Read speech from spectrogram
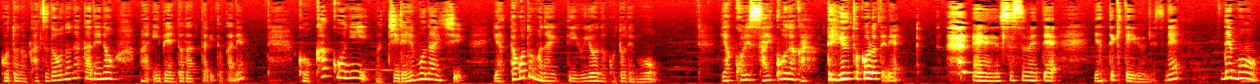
ことの活動の中での、まあ、イベントだったりとかねこう過去にまあ事例もないしやったこともないっていうようなことでもいやこれ最高だからっていうところでね、えー進めてやってきているんですね。でも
